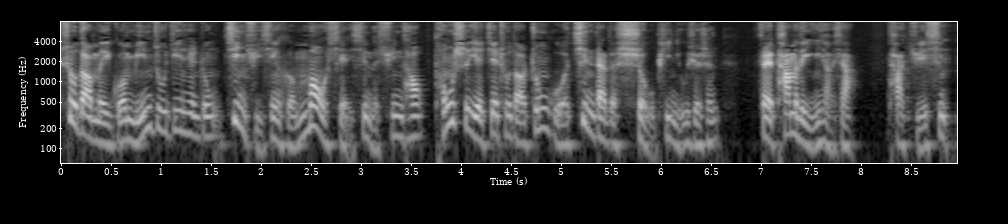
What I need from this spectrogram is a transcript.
受到美国民族精神中进取性和冒险性的熏陶，同时也接触到中国近代的首批留学生。在他们的影响下，他决心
